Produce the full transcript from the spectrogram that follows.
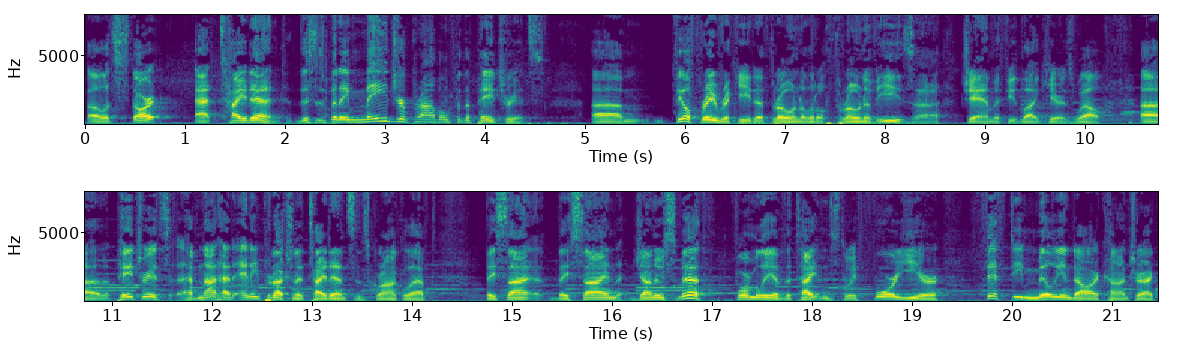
Uh, let's start at tight end. This has been a major problem for the Patriots. Um, feel free, Ricky, to throw in a little Throne of Ease uh, jam if you'd like here as well. Uh, the Patriots have not had any production at tight end since Gronk left. They sign they sign Jonnu Smith, formerly of the Titans, to a four year, $50 million contract.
